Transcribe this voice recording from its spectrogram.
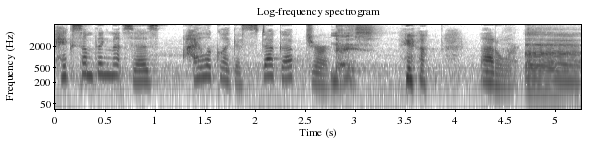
pick something that says, I look like a stuck-up jerk. Nice. Yeah, that'll work. Uh,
